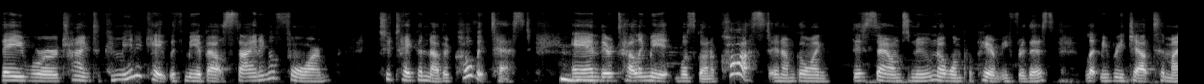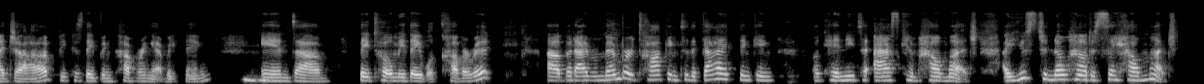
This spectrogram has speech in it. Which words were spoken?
they were trying to communicate with me about signing a form to take another COVID test, mm-hmm. and they're telling me it was going to cost, and I'm going this sounds new. No one prepared me for this. Let me reach out to my job because they've been covering everything. Mm-hmm. And um, they told me they would cover it. Uh, but I remember talking to the guy thinking, okay, I need to ask him how much. I used to know how to say how much.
